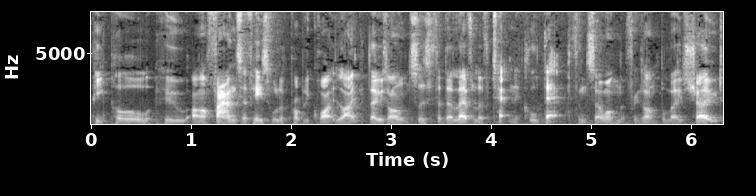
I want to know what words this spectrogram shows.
people who are fans of his will have probably quite liked those answers for the level of technical depth and so on that, for example, those showed.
